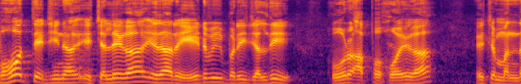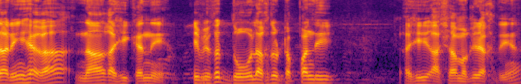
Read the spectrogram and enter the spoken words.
ਬਹੁਤ ਤੇਜ਼ੀ ਨਾਲ ਇਹ ਚੱਲੇਗਾ। ਇਹਦਾ ਰੇਟ ਵੀ ਬੜੀ ਜਲਦੀ ਹੋਰ ਅਪ ਹੋਏਗਾ। ਇਹ ਚ ਮੰਦਾ ਨਹੀਂ ਹੈਗਾ। ਨਾ ਅਸੀਂ ਕਹਿੰਦੇ ਇਹ ਵੇਖੋ 2 ਲੱਖ ਤੋਂ ਟੱਪਣ ਦੀ ਅਸੀਂ ਆਸ਼ਾ ਮਗੇ ਰੱਖਦੇ ਹਾਂ।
